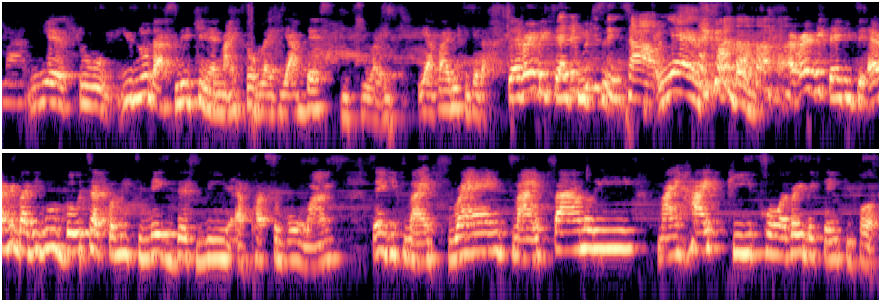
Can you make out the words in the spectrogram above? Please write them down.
man. Yeah, so you know that Slaking and myself, like, we are besties, like, we are vibing together. So a very big thank you Celebrities to, in town. Yes, a very big thank you to everybody who voted for me to make this being a possible one. Thank you to my friends, my family, my hype people. A very big thank you for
